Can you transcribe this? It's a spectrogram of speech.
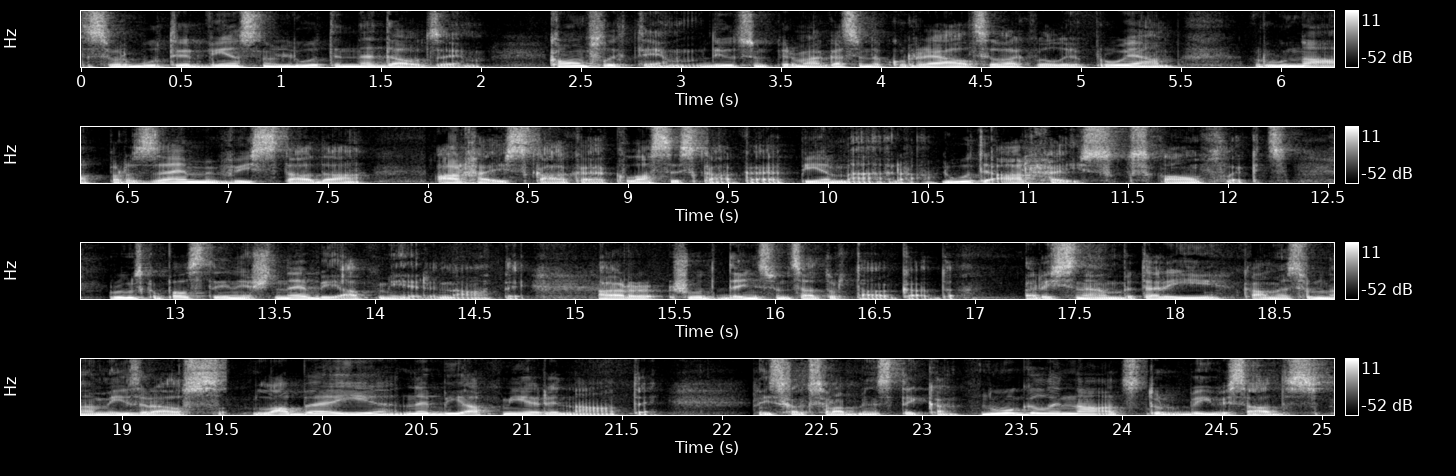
Tas varbūt ir viens no ļoti nedaudziem konfliktiem 21. gadsimtā, kur reāli cilvēki vēl joprojām runā par zemi vis tādā arhaiskākajā, klasiskākajā piemērā. Ļoti arhaisks konflikts. Protams, ka palestīnieši nebija apmierināti ar šo 94. Gada risinājumu, bet arī, kā mēs runājam, Izraels labējie nebija apmierināti. Izhaks Rabins tika nogalināts. Tur bija visādas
